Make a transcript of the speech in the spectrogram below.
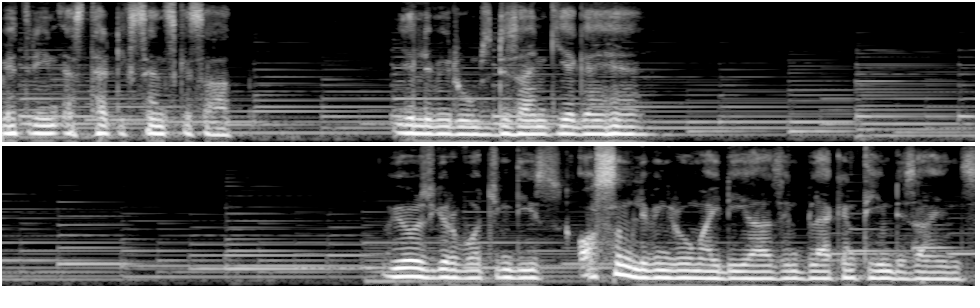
बेहतरीन एस्थेटिक सेंस के साथ ये लिविंग रूम्स डिज़ाइन किए गए हैं। Viewers, you're watching these awesome living room ideas in black and theme designs.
